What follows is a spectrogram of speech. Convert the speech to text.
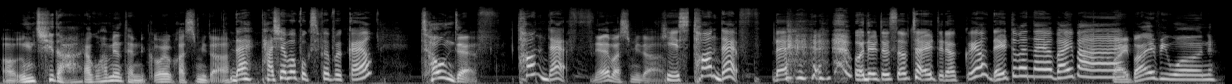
어, 음치다라고 하면 될 것 같습니다. 네, 다시 한번 복습해 볼까요? tone deaf. Tone deaf. 네, 맞습니다. He's tone deaf. 네, 오늘도 수업 잘 들었고요. 내일 또 만나요. 바이바이. Bye bye everyone.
